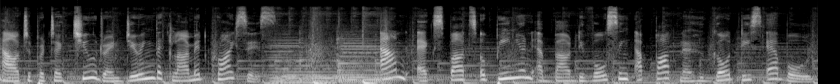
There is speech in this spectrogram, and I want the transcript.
How to protect children during the climate crisis. And experts' opinion about divorcing a partner who got disabled.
